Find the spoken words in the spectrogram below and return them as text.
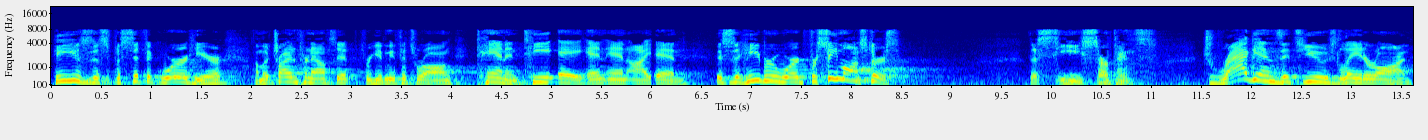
He uses a specific word here. I'm going to try and pronounce it. Forgive me if it's wrong. Tannin. T-A-N-N-I-N. This is a Hebrew word for sea monsters. The sea serpents. Dragons, it's used later on.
